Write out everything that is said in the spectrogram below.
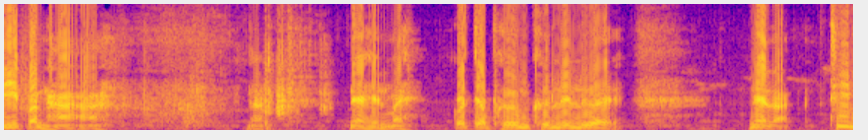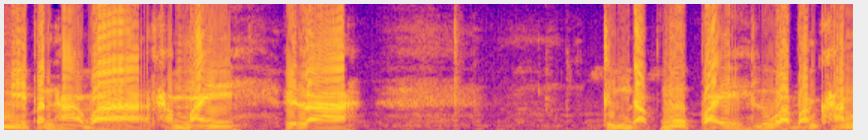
มีปัญหานะเนี่ยเห็นไหมก็จะเพิ่มขึ้นเรื่อยๆเนี่ยแหละที่มีปัญหาว่าทำไมเวลาถึงดับวูบไปหรือว่าบางครั้ง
